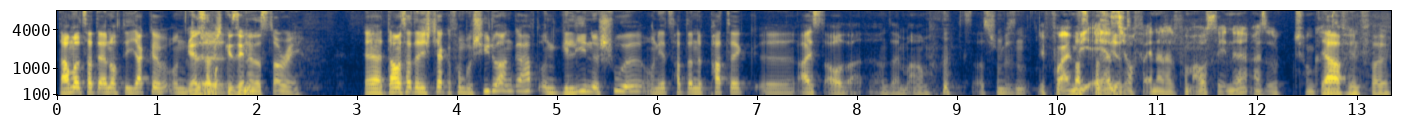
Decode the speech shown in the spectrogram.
Damals hatte er noch die Jacke und. Ja, das habe äh, ich gesehen die, in der Story. Ja, damals hat er die Jacke von Bushido angehabt und geliehene Schuhe und jetzt hat er eine Patek äh, Iced Out an seinem Arm. das ist schon ein bisschen. Ja, Vor allem, Was wie er passiert? sich auch verändert hat vom Aussehen, ne? Also schon krass. Ja, auf jeden Fall.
